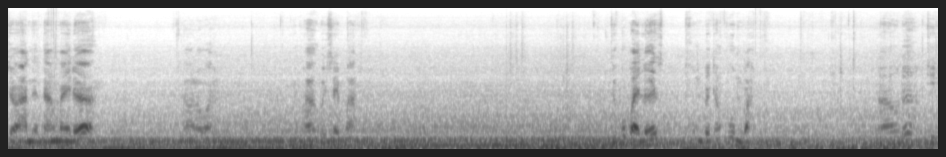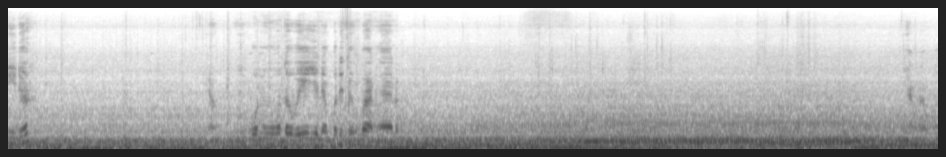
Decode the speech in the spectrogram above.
จะอ่านเดินทางไหมเด้อเอาแล้ววะพาไปใส่บาตรคือพวกไปเลยพุ่นไปทั้งพุ่นวะเอาเด้อที่นี่เด้อวนมอเตอร์เวย์อยู่เนี่ยไม่ได้ถึงบ้านง่ายหรอกอย่างไรวะ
